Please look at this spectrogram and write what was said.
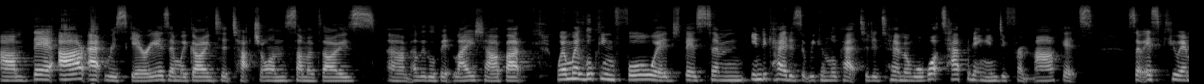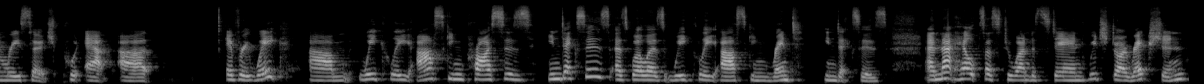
Um, there are at risk areas, and we're going to touch on some of those um, a little bit later. But when we're looking forward, there's some indicators that we can look at to determine well, what's happening in different markets. So, SQM Research put out uh, every week um, weekly asking prices indexes as well as weekly asking rent indexes. And that helps us to understand which direction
